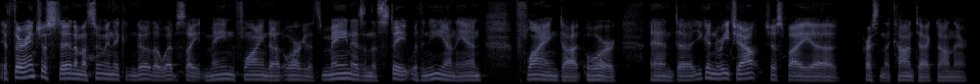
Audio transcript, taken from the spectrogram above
If they're interested, I'm assuming they can go to the website maineflying.org. That's Maine as in the state with an E on the end, flying.org. And uh, you can reach out just by uh, pressing the contact on there.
